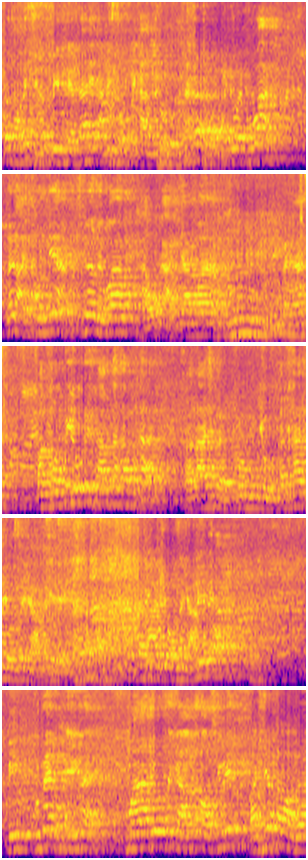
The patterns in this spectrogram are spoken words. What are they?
แล้วทำให้ศิลปินเนี่ยได้อานิสงส์ในการดูไปด้วย เพราะว่าหลายๆคนเนี่ยเชื่อเลยว่าหาโอกาสยากมากอืมจริงไหมฮะบางคนไม่รู้ด้วยซ้ำนะครับว่าศาลาเฉลิมกรุงอยู่ข้างๆเดียวสยามนี่เองแต่มาโยสยามมีไหมครับมีคุณแม่ผมเองแหละ มาโยสยามตลอดชีวิตมาเที่ยวตลอดเลย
